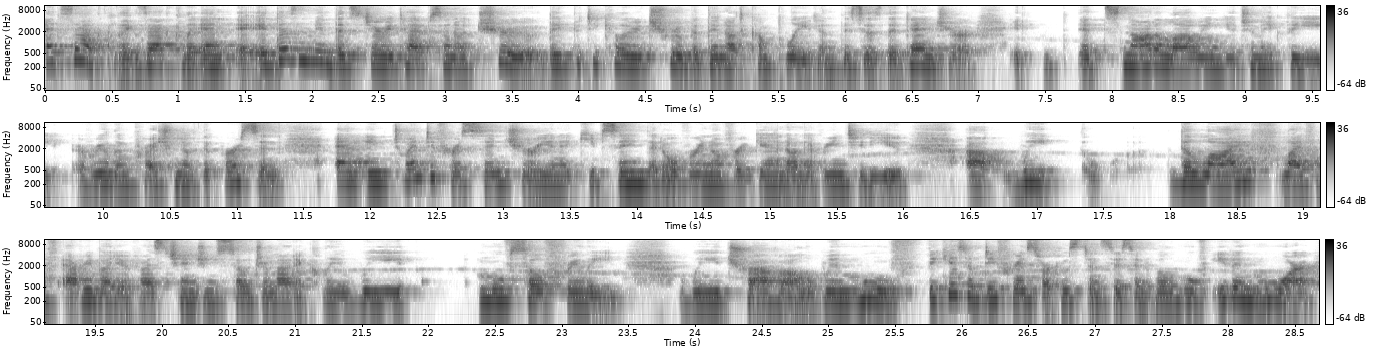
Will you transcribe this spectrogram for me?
Exactly, exactly. And it doesn't mean that stereotypes are not true. They're particularly true, but they're not complete. And this is the danger. It, it's not allowing you to make the real impression of the person. And in 21st century, and I keep saying that over and over again on every interview, uh, we, the life, life of everybody of us changing so dramatically. We move so freely. We travel, we move because of different circumstances and we'll move even more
